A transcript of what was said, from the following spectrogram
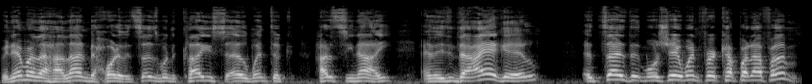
It says when Klal Yisrael went to Har Sinai and they did the ayagel, it says that Moshe went for kapara for them.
